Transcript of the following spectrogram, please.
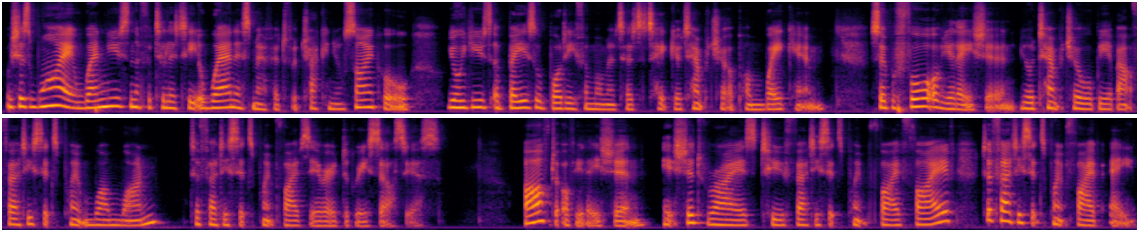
which is why, when using the fertility awareness method for tracking your cycle, you'll use a basal body thermometer to take your temperature upon waking. So, before ovulation, your temperature will be about 36.11 to 36.50 degrees Celsius. After ovulation, it should rise to 36.55 to 36.58.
